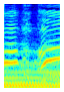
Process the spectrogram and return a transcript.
oh, oh.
